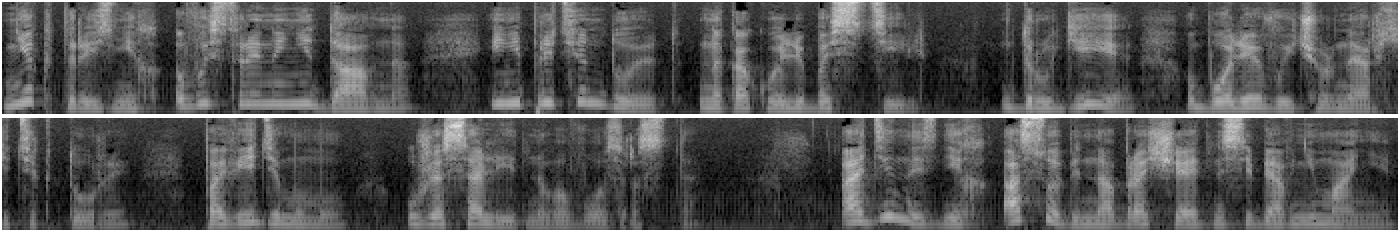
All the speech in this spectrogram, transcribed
Некоторые из них выстроены недавно и не претендуют на какой-либо стиль. Другие – более вычурной архитектуры, по-видимому, уже солидного возраста. Один из них особенно обращает на себя внимание.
